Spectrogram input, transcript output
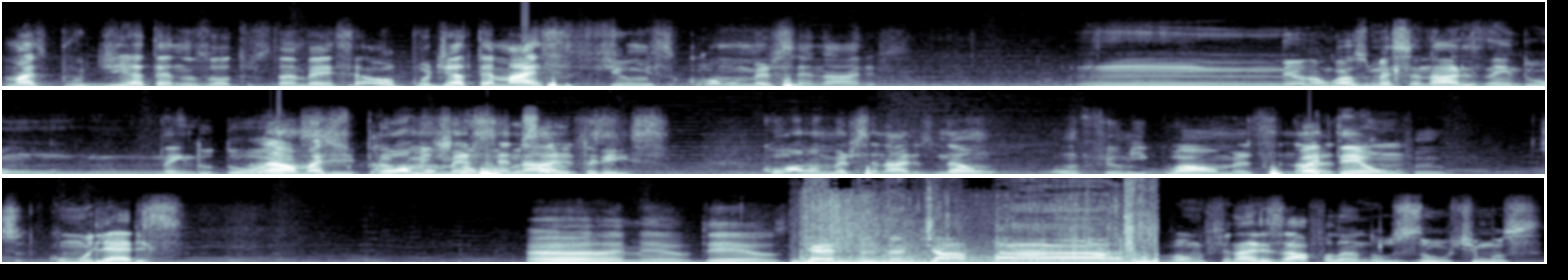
Mas podia ter nos outros também. Ou podia ter mais filmes como Mercenários. Hum, eu não gosto dos mercenários, nem do 1, nem do 2. Não, mas e como mercenários? 3. Como Mercenários, não um filme igual Mercenários. Vai ter mas um. filme- Com mulheres. Ai, meu Deus. Vamos finalizar falando os últimos.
